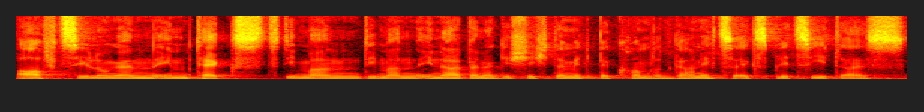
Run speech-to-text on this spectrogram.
Aufzählungen im Text, die man, die man innerhalb einer Geschichte mitbekommt und gar nicht so explizit als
